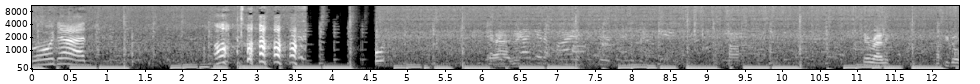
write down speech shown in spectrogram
Oh, Dad. Hey Riley, off you go.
